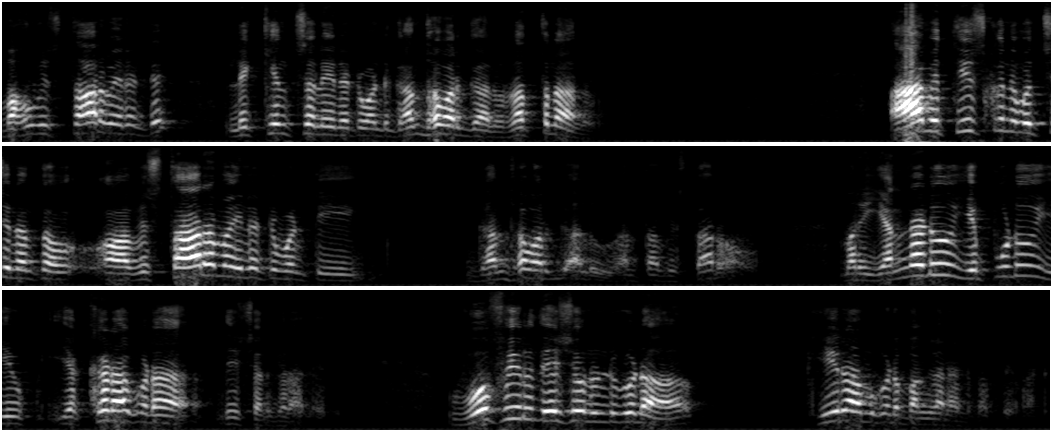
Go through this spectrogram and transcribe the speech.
బహు విస్తారమేనంటే లెక్కించలేనటువంటి గంధవర్గాలు రత్నాలు. ఆమె తీసుకుని వచ్చినంత ఆ, విస్తారమైనటువంటి గంధవర్గాలు అంత విస్తారం. మరి ఎన్నడూ ఎప్పుడు ఎక్కడా కూడా దేశానికి రాలేదు. ఓఫీరు దేశం నుండి కూడా హీరాము కూడా బంగారాన్ని పంపేవాడు.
